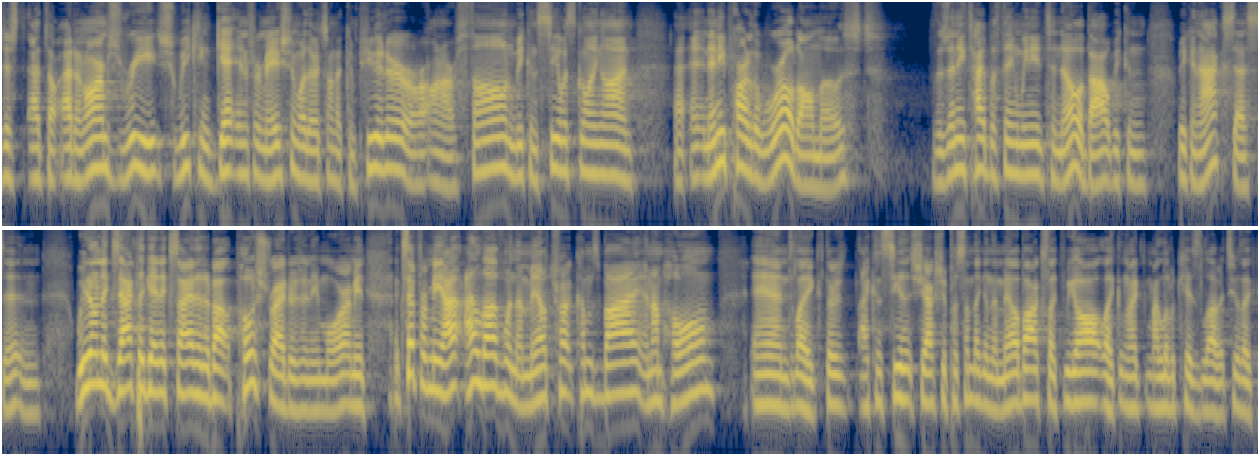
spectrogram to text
just at, the, at an arm's reach, we can get information, whether it's on a computer or on our phone. We can see what's going on uh, in any part of the world almost. If there's any type of thing we need to know about, we can, we can access it. And we don't exactly get excited about post riders anymore. I mean, except for me, I, I love when the mail truck comes by and I'm home and like there's i can see that she actually put something in the mailbox like we all like like my little kids love it too like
